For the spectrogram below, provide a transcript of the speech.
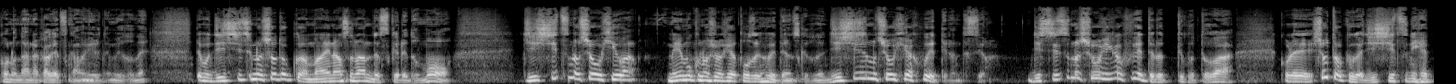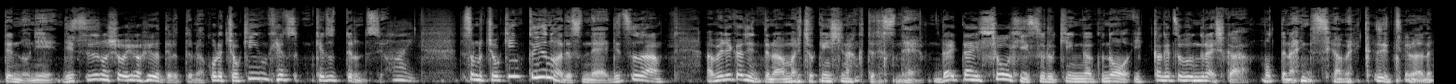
この7ヶ月間を見ると見るとね。でも実質の所得はマイナスなんですけれども、実質の消費は、名目の消費は当然増えてるんですけどね、実質の消費が増えてるんですよ。実質の消費が増えてるってことは、これ、所得が実質に減ってんのに、実質の消費が増えてるっていうのは、これ貯金を削ってるんですよ。はい。その貯金というのはですね、実は、アメリカ人っていうのはあんまり貯金しなくてですね、大体消費する金額の1ヶ月分ぐらいしか持ってないんですよ、アメリカ人っていうのはね。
